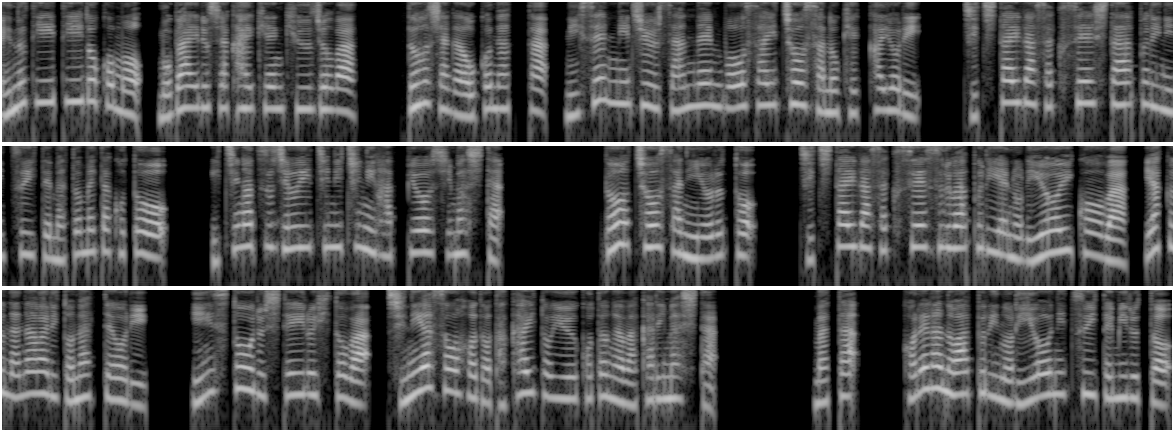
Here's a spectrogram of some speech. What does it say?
NTT ドコモモバイル社会研究所は、同社が行った2023年防災調査の結果より、自治体が作成したアプリについてまとめたことを、1月11日に発表しました。同調査によると、自治体が作成するアプリへの利用意向は約7割となっており、インストールしている人はシニア層ほど高いということが分かりました。また、これらのアプリの利用についてみると、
